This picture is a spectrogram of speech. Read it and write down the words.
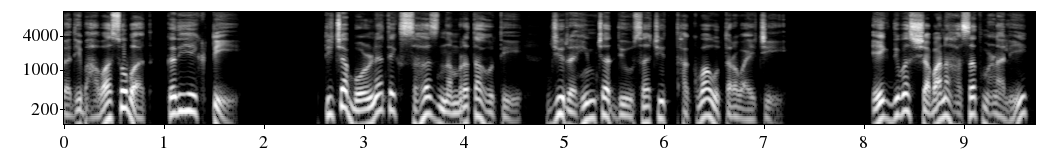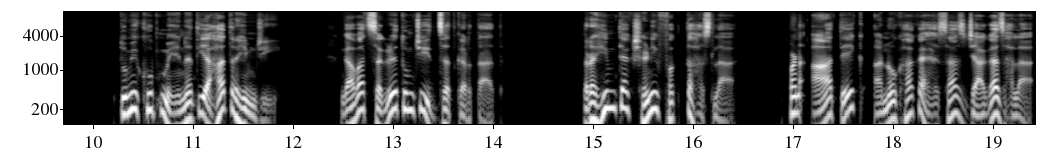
कधी भावासोबत कधी एकटी. तिच्या बोलण्यात एक सहज नम्रता होती जी रहीमच्या दिवसाची थकवा उतरवायची. एक दिवस शबाना हसत म्हणाली तुम्ही खूप मेहनती आहात रहीमजी. गावात सगळे तुमची इज्जत करतात. रहीम त्या क्षणी फक्त हसला पण आत एक अनोखा काय हसास जागा झाला.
